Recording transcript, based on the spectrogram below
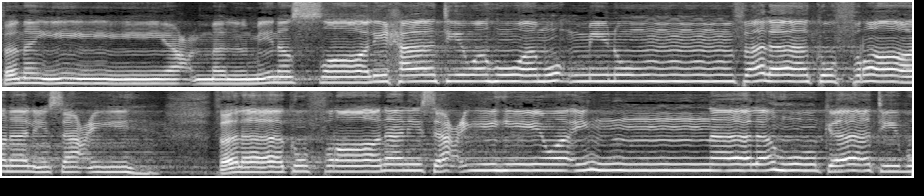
فمن يعمل من الصالحات وهو مؤمن فلا كفران لسعيه فلا كفران لسعيه وإنا له كاتبون.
